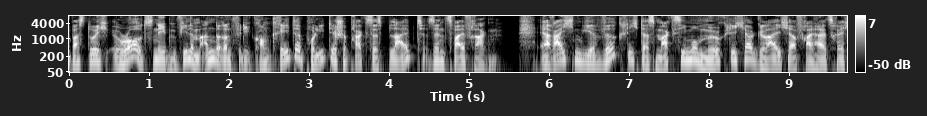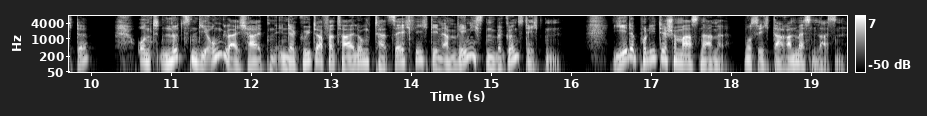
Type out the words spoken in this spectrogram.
Was durch Rawls neben vielem anderen für die konkrete politische Praxis bleibt, sind zwei Fragen. Erreichen wir wirklich das Maximum möglicher gleicher Freiheitsrechte? Und nützen die Ungleichheiten in der Güterverteilung tatsächlich den am wenigsten Begünstigten? Jede politische Maßnahme muss sich daran messen lassen.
